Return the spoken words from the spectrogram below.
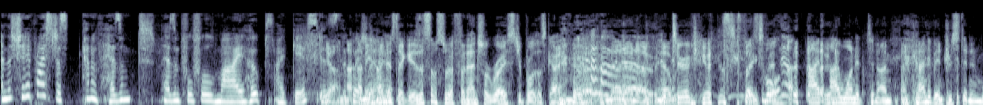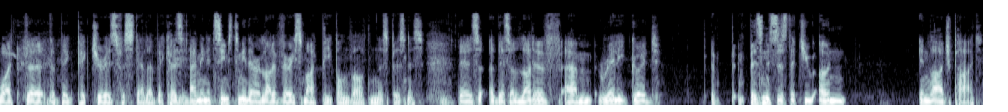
and the share price just kind of hasn't hasn't fulfilled my hopes. I guess is Yeah, the I- I question. mean, Hang on a second. Is this some sort of financial roast you brought this guy in for? no, no, no, no. Two of you. First of all, I, I, I wanted to know. I'm, I'm kind of interested in what the, the big picture is for Stellar because I mean, it seems to me there are a lot of very smart people involved in this business. There's uh, there's a lot of um, really good uh, businesses that you own in large part.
